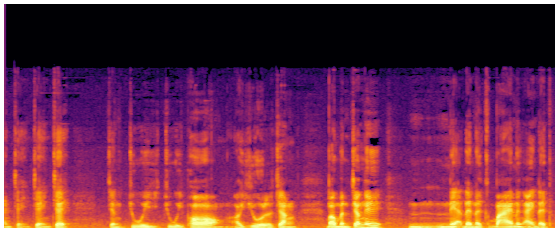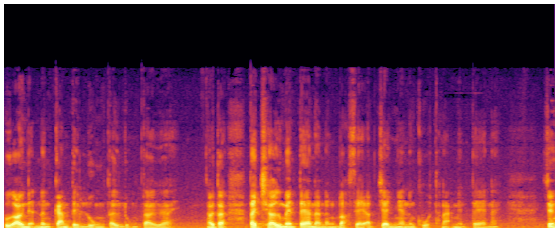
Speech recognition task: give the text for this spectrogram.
អញ្ចេះអញ្ចេះអញ្ចេះអញ្ចឹងជួយជួយផងឲ្យយល់អញ្ចឹង បើមិនអញ្ចឹងទេអ្នកដែលនៅក្បែរនឹងឯងដែលធ្វើឲ្យអ្នកនឹងកាន់តែលងទៅលងទៅហើយហើយតែតែជ្រៅមែនតើអានឹងដោះស្រាយអត់ចេញអានឹងគ្រោះថ្នាក់មែនតើណាអញ្ចឹង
